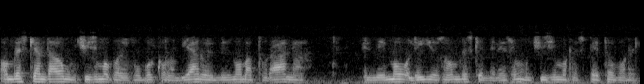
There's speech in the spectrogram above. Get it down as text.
hombres que han dado muchísimo por el fútbol colombiano, el mismo Maturana, el mismo Bolillo, son hombres que merecen muchísimo respeto por el,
